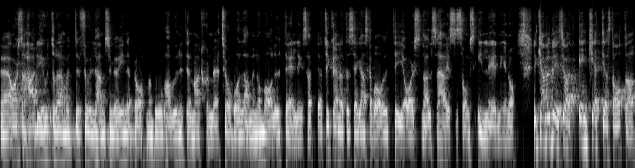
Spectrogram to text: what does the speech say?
Arsenal hade ju otur där mot Fulham som jag var inne på. Man borde ha vunnit den matchen med två bollar med normal utdelning så att jag tycker ändå att det ser ganska bra ut i Arsenal så här i säsongsinledningen. Och det kan väl bli så att Enketia startar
